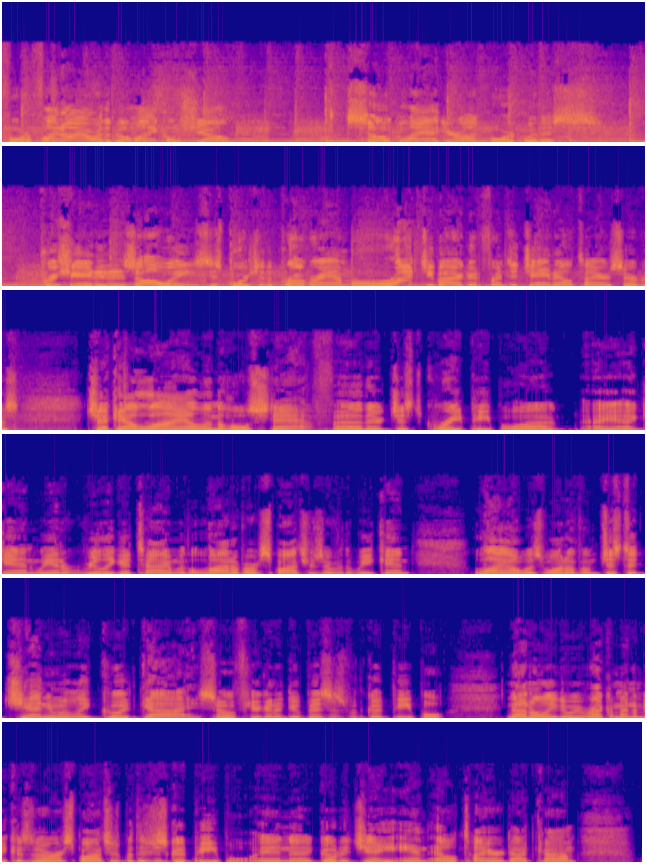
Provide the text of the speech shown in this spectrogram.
four, final hour of the Bill Michaels Show. So glad you're on board with us. Appreciate it as always. This portion of the program brought to you by our good friends at J&L Tire Service. Check out Lyle and the whole staff. Uh, they're just great people. Uh, again, we had a really good time with a lot of our sponsors over the weekend. Lyle was one of them. Just a genuinely good guy. So if you're going to do business with good people, not only do we recommend them because they're our sponsors, but they're just good people. And uh, go to jnltire.com,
